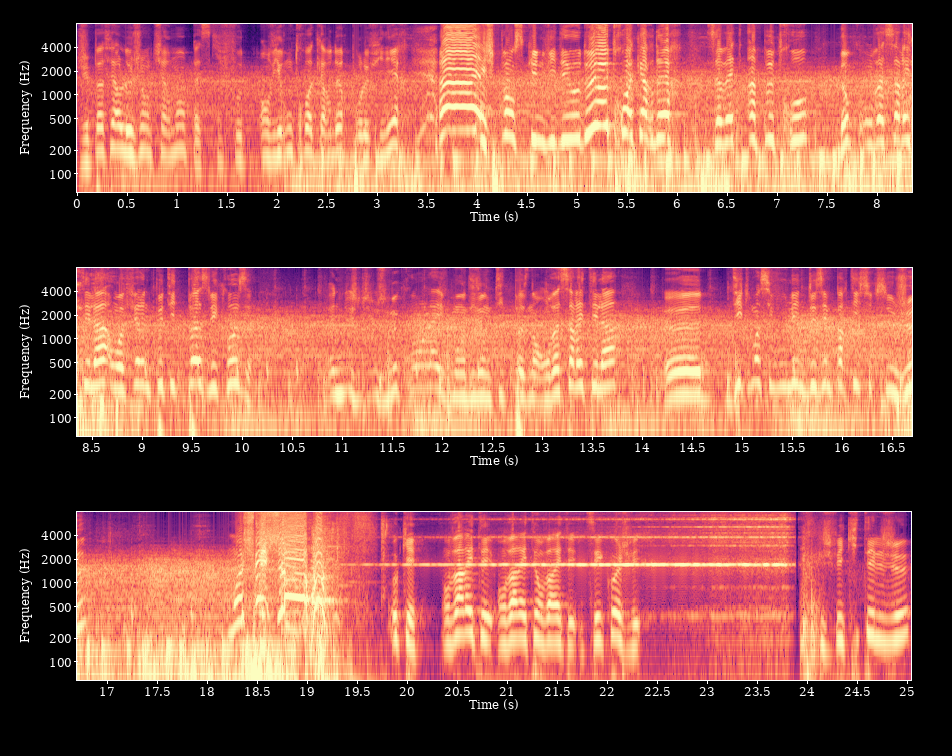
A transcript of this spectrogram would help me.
Je vais pas faire le jeu entièrement parce qu'il faut environ 3 quarts d'heure pour le finir. Ah et je pense qu'une vidéo de 3 quarts d'heure, ça va être un peu trop. Donc on va s'arrêter là, on va faire une petite pause les Croz. Je, je me crois en live moi en disant une petite pause. Non, on va s'arrêter là. Euh, Dites-moi si vous voulez une deuxième partie sur ce jeu. Moi je suis chaud Ok, on va arrêter, on va arrêter, on va arrêter. Tu sais quoi, je vais... je vais quitter le jeu.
